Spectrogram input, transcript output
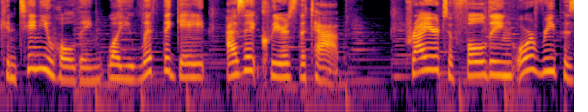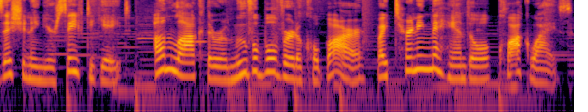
Continue holding while you lift the gate as it clears the tab. Prior to folding or repositioning your safety gate, unlock the removable vertical bar by turning the handle clockwise.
